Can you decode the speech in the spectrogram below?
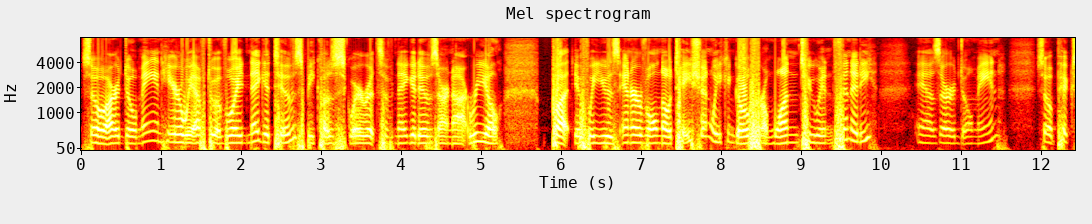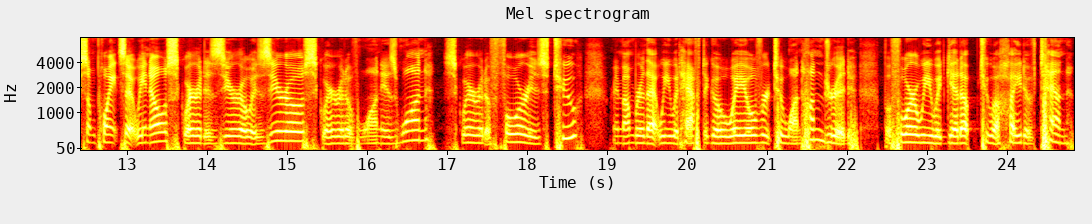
So our domain here, we have to avoid negatives because square roots of negatives are not real. But if we use interval notation, we can go from 1 to infinity as our domain. So pick some points that we know. Square root of 0 is 0. Square root of 1 is 1. Square root of 4 is 2. Remember that we would have to go way over to 100 before we would get up to a height of 10.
